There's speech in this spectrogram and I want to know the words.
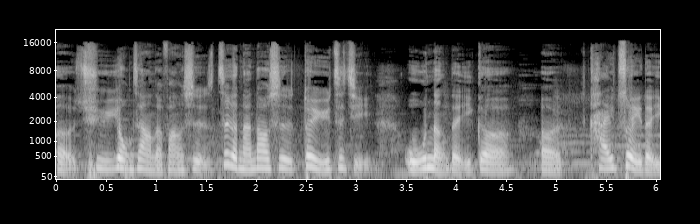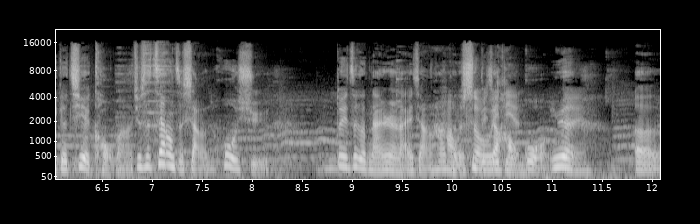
呃去用这样的方式？这个难道是对于自己无能的一个呃开罪的一个借口吗？就是这样子想，或许对这个男人来讲，他可能是比较好过，因为。呃，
